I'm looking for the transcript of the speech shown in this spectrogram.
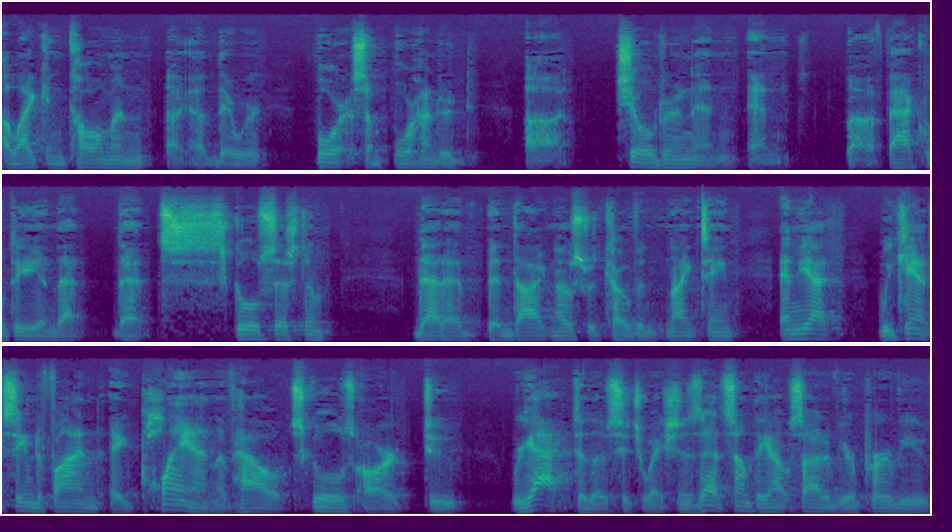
uh, like in Cullman, uh, uh, there were four, some 400 uh, children and, and uh, faculty in that, that school system that have been diagnosed with COVID 19. And yet, we can't seem to find a plan of how schools are to react to those situations. Is that something outside of your purview?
